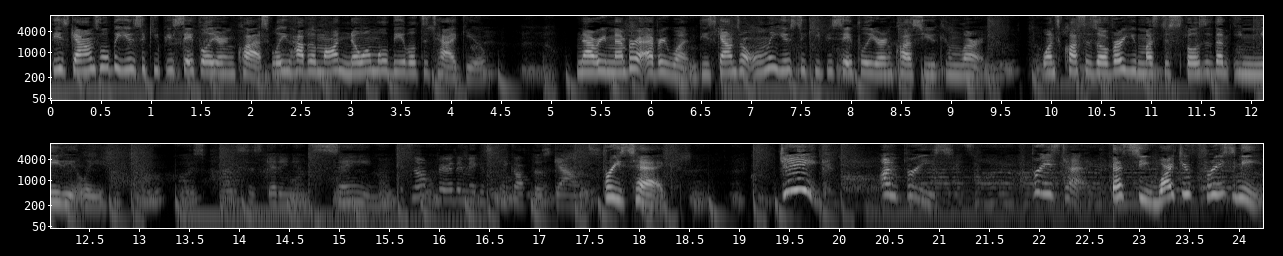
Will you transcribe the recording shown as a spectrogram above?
These gowns will be used to keep you safe while you're in class. While you have them on, no one will be able to tag you. Now remember, everyone, these gowns are only used to keep you safe while you're in class so you can learn. Once class is over, you must dispose of them immediately. This place is getting insane. It's not fair they make us take off those gowns. Freeze tag. Jake! Unfreeze! Freeze tag! Bestie, why'd you freeze me?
